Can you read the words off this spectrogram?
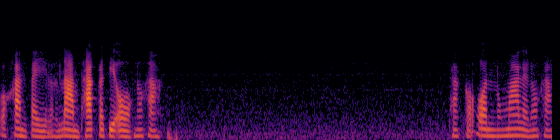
ก็ขันไปแล้วน้ำพักก็จะออกเนาะค่ะพักก็อ่อนลงมาเลยเนาะค่ะ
